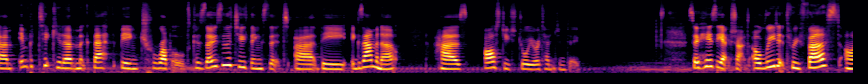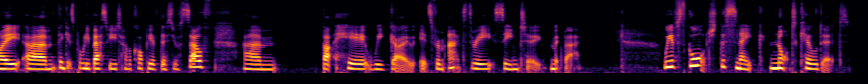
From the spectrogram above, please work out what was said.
um, in particular, Macbeth being troubled, because those are the two things that uh, the examiner has asked you to draw your attention to. So here's the extract. I'll read it through first. I um, think it's probably best for you to have a copy of this yourself. Um, but here we go. It's from Act 3, Scene 2, Macbeth. We have scorched the snake, not killed it.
